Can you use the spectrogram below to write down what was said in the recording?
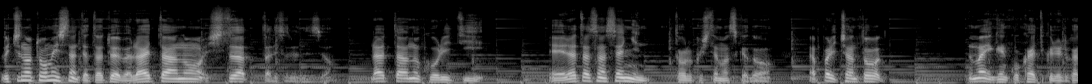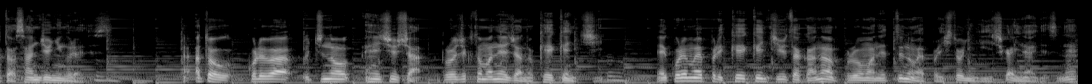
うちの透明資産って例えばライターの質だったりするんですよ。ライターのクオリティ。えー、ライターさん1000人登録してますけど、やっぱりちゃんとうまい原稿書いてくれる方は30人ぐらいです。うん、あと、これはうちの編集者、プロジェクトマネージャーの経験値。うん、えー、これもやっぱり経験値豊かなプロマネっていうのはやっぱり一握りしかいないですね。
